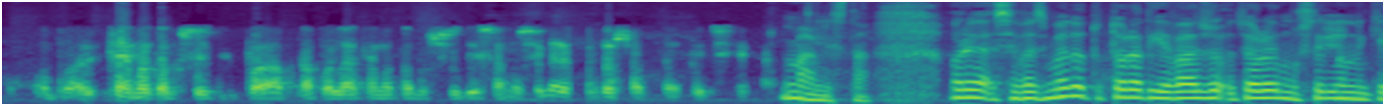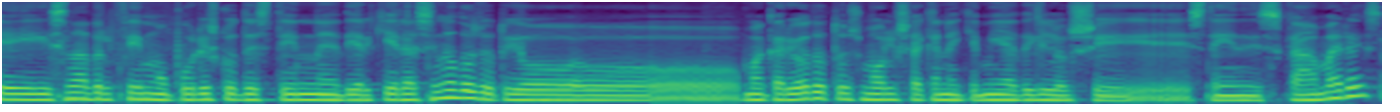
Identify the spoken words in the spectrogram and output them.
θέματα που από τα πολλά θέματα που συζητήσαμε σήμερα, εκτός από τα επιχειρησιακά. Μάλιστα. Ωραία. Σεβασμιότατο, τώρα διαβάζω, τώρα μου στείλουν και οι συνάδελφοί μου που βρίσκονται στην Διαρκή Σύνοδο ότι ο Μακαριότατος μόλις έκανε και μία δήλωση στις κάμερες.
